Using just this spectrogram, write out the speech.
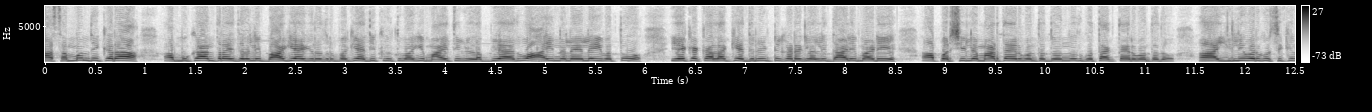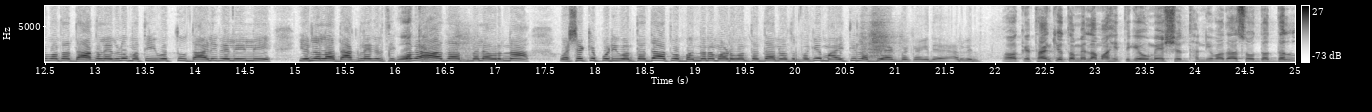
ಆ ಸಂಬಂಧಿಕರ ಮುಖಾಂತರ ಇದರಲ್ಲಿ ಭಾಗಿಯಾಗಿರೋದ್ರ ಬಗ್ಗೆ ಅಧಿಕೃತವಾಗಿ ಮಾಹಿತಿಗಳು ಲಭ್ಯ ಆದವು. ಆ ಹಿನ್ನೆಲೆಯಲ್ಲೇ ಇವತ್ತು ಏಕಕಾಲಕ್ಕೆ ಹದಿನೆಂಟು ಕಡೆಗಳಲ್ಲಿ ದಾಳಿ ಮಾಡಿ ಆ ಪರಿಶೀಲನೆ ಮಾಡ್ತಾ ಇರುವಂಥದ್ದು ಅನ್ನೋದು ಗೊತ್ತಾಗ್ತಾ ಇರುವಂಥದ್ದು ಆ ಇಲ್ಲಿವರೆಗೂ ಸಿಕ್ಕಿರುವಂಥ ದಾಖಲೆಗಳು ಮತ್ತು ಇವತ್ತು ದಾಳಿ ವೇಳೆಯಲ್ಲಿ ಏನೆಲ್ಲ ದಾಖಲೆಗಳು ಸಿಗ್ತವೆ ಆದಾದ್ಮೇಲೆ ಅವರನ್ನ ವಶಕ್ಕೆ ಪಡೆಯುವಂಥದ್ದು ಅಥವಾ ಬಂಧನ ಮಾಡುವಂಥದ್ದು ಅನ್ನೋದ್ರ ಬಗ್ಗೆ ಮಾಹಿತಿ ಲಭ್ಯ ಆಗಬೇಕಾಗಿದೆ. ಅರವಿಂದ್. ಓಕೆ ಥ್ಯಾಂಕ್ ಯು ತಮ್ಮೆಲ್ಲ ಮಾಹಿತಿಗೆ. ಉಮೇಶ್ ಧನ್ಯವಾದ. ಸೊ ದದ್ದಲ್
